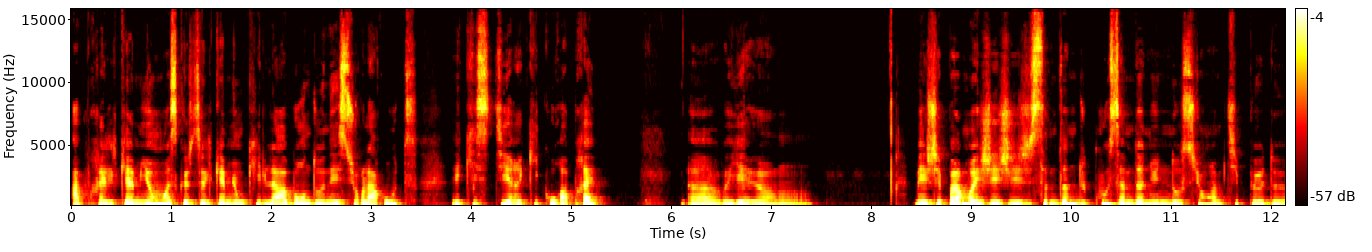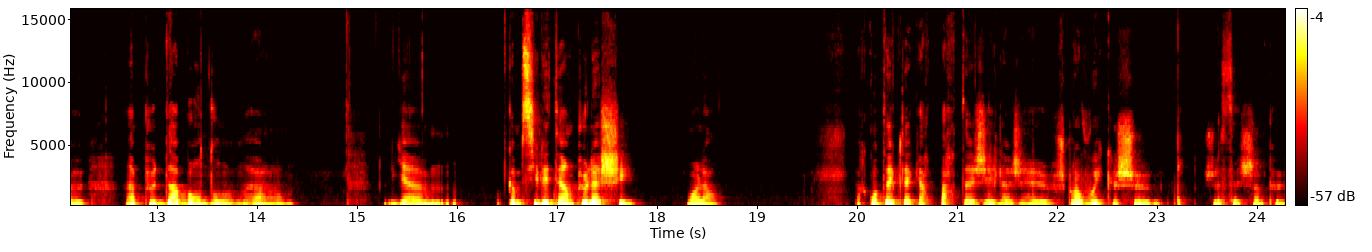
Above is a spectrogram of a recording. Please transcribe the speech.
après le camion? Est-ce que c'est le camion qui l'a abandonné sur la route et qui se tire et qui court après? Vous voyez, mais je sais pas, moi, ça me donne du coup, ça me donne une notion un petit peu de, un peu d'abandon. euh, Il comme s'il était un peu lâché, voilà. Par contre, avec la carte partagée, là, je dois avouer que je, je sèche un peu.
